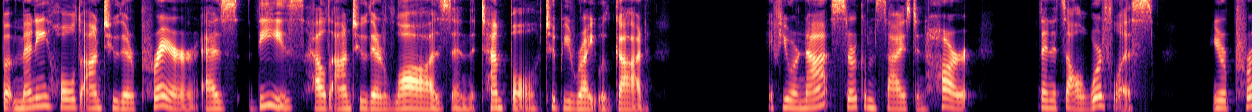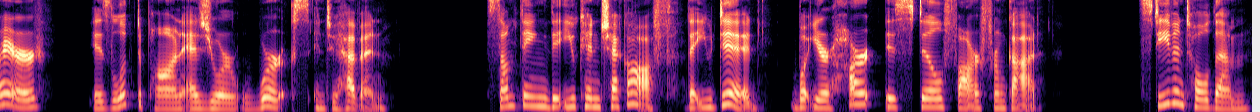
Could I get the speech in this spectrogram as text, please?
But many hold on to their prayer as these held on to their laws and the temple to be right with God. If you are not circumcised in heart, then it's all worthless. Your prayer is looked upon as your works into heaven something that you can check off that you did, but your heart is still far from God. Stephen told them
